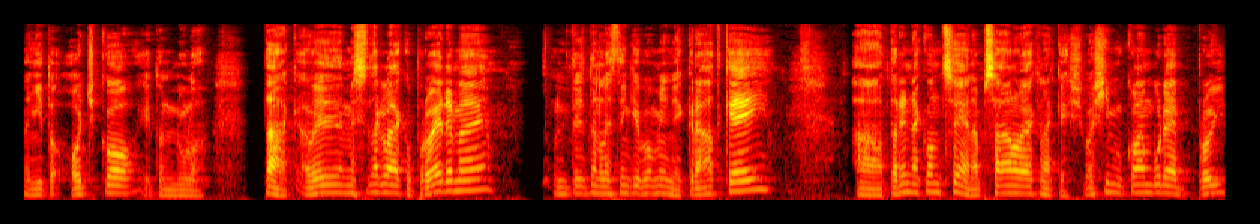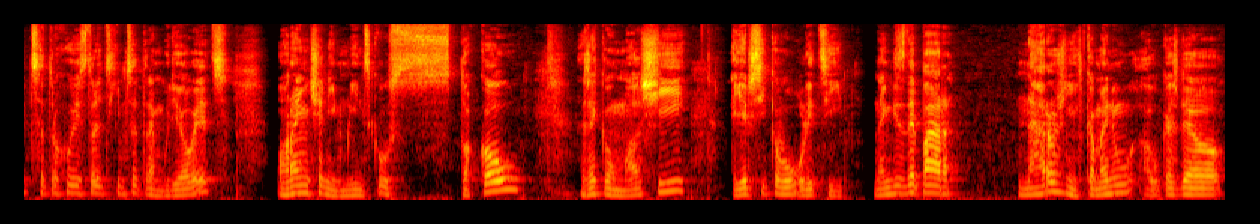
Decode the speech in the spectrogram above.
Není to očko, je to nula. Tak a my, si takhle jako projedeme. Teď ten listing je poměrně krátký. A tady na konci je napsáno jak na cache. Vaším úkolem bude projít se trochu historickým centrem Budějovic, ohraničený Mlínskou stokou, řekou Malší a Jirsíkovou ulicí. Najdi zde pár nárožních kamenů a u každého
